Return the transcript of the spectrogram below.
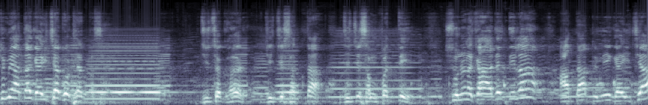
तुम्ही आता गाईच्या गोठ्यात बसा. जिचं घर जिची सत्ता जिची संपत्ती सुनणं काय आदेश दिला आता तुम्ही गाईच्या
